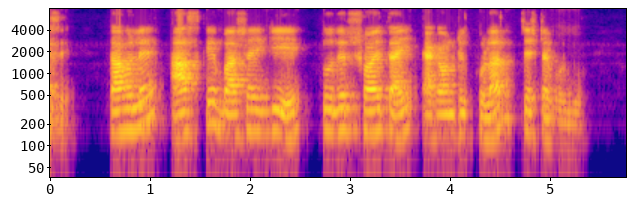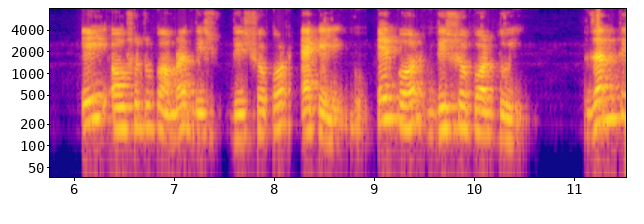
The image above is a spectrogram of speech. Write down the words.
আছে। তাহলে আজকে বাসায় গিয়ে তোদের সহায়তায় অ্যাকাউন্টটি খোলার চেষ্টা করব। এই অংশটুকু আমরা দৃশ্যপট একে লিখব। এরপর দৃশ্যপট দুই। জানাতি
